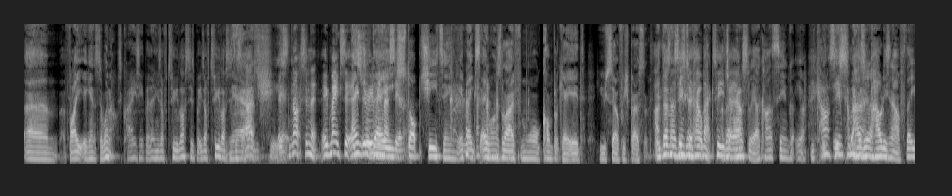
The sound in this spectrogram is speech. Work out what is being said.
um, fight against the winner. it's crazy. But then he's off two losses. But he's off two losses. to- Yeah, ah, it's nuts, isn't it? It makes it End of extremely the day, messy. stop cheating. It makes everyone's life more complicated. You selfish person. It doesn't seem to come help back. I TJ out. honestly, I can't see him. You, know, You can't see him coming back. How old is now? 30,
